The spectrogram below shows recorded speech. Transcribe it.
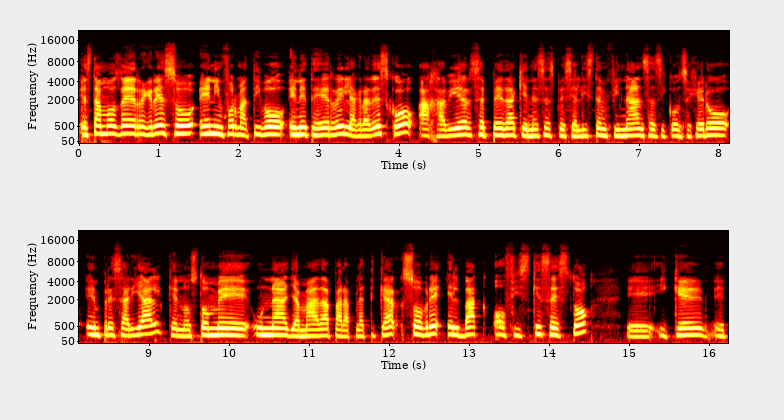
Estamos de regreso en Informativo NTR y le agradezco a Javier Cepeda, quien es especialista en finanzas y consejero empresarial, que nos tome una llamada para platicar sobre el back office. ¿Qué es esto? Eh, y qué eh,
